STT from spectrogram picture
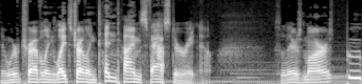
And we're traveling, light's traveling 10 times faster right now. So there's Mars. Boop.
